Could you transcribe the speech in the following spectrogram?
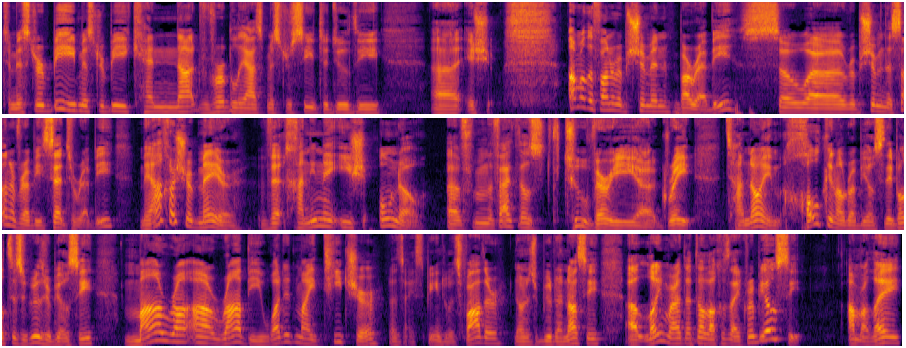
to Mr. B, Mr. B cannot verbally ask Mr. C to do the uh, issue. Amar Lefan Reb Shimon bar Rebbe. So uh, Reb Shimon, the son of Rebbe, said to Rebbe, Me'achash Reb Meir ve'chanine ish ono uh, from the fact that those two very uh, great Tanoim, Cholkin al Rabbi Yossi, they both disagree with Rabbi Yossi. Ma ra'a Rabbi, what did my teacher, as I speaking to his father, known as Rabbi Nasi, uh, loimar that the is like Rabbi Yossi. Amar Le,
